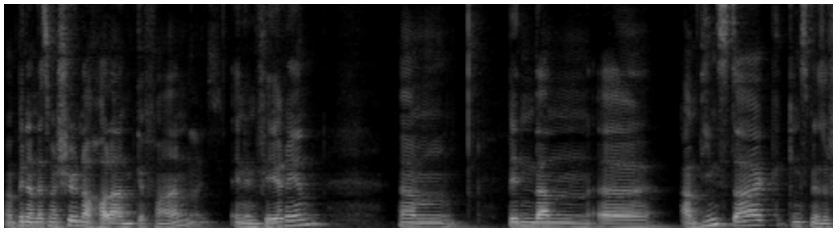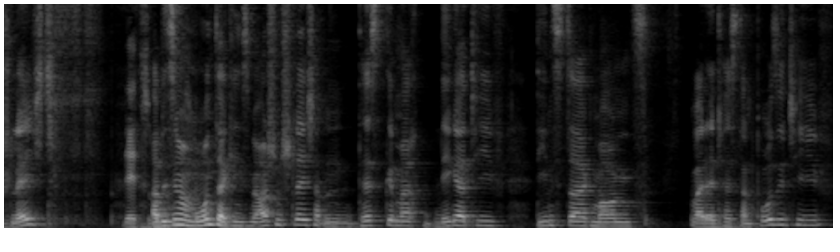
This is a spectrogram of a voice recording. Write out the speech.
und bin dann erstmal schön nach Holland gefahren Nice. in den Ferien. Ähm, bin dann äh, am Dienstag ging es mir so schlecht. Letzte Aber bis am Montag ging es mir auch schon schlecht. Habe einen Test gemacht, negativ. Dienstag morgens war der Test dann positiv.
